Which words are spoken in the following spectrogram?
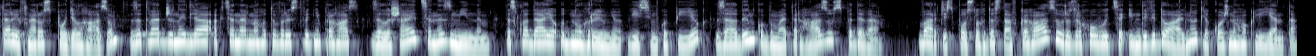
тариф на розподіл газу, затверджений для акціонерного товариства Дніпрогаз, залишається незмінним та складає 1 гривню 8 копійок за 1 кубометр газу з ПДВ. Вартість послуг доставки газу розраховується індивідуально для кожного клієнта.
